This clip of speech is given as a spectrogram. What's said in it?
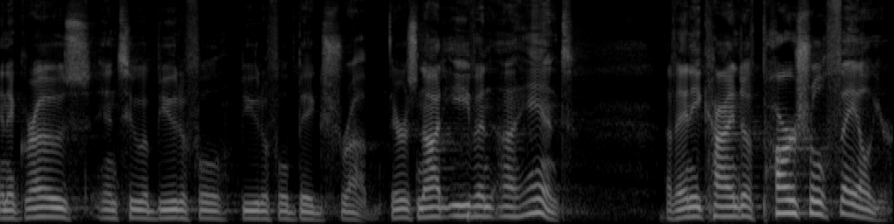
and it grows into a beautiful, beautiful big shrub. There's not even a hint of any kind of partial failure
